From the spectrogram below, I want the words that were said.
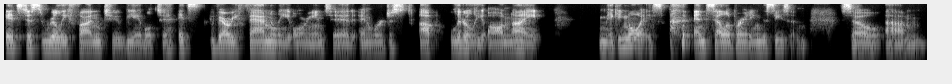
it's just really fun to be able to it's very family oriented and we're just up literally all night making noise and celebrating the season. So um,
